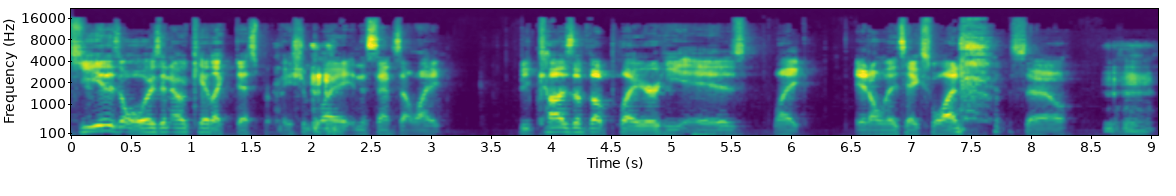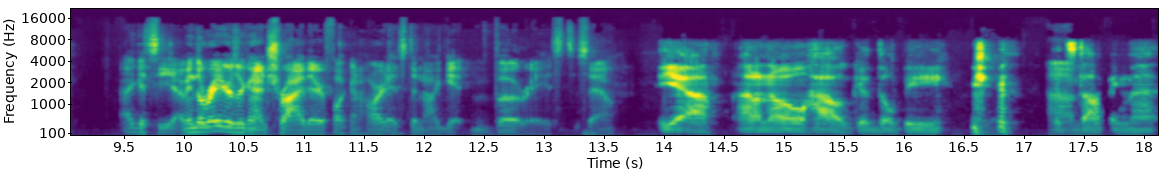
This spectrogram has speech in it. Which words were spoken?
he is always an okay like desperation play in the sense that like because of the player he is, like it only takes one. so hmm I could see. It. I mean, the Raiders are gonna try their fucking hardest to not get boat raised. So Yeah, I don't know how good they'll be at um, stopping that.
